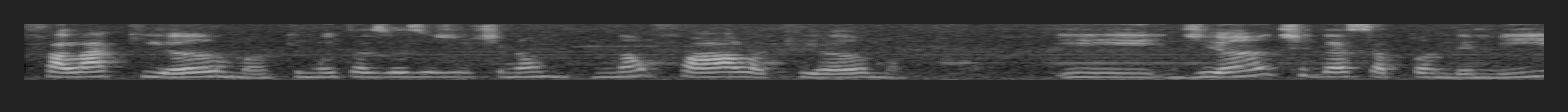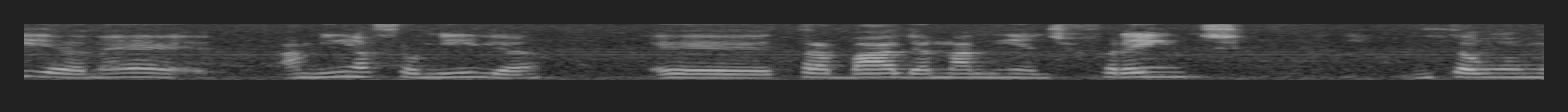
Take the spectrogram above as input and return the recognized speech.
falar que ama, que muitas vezes a gente não, não fala que ama. E diante dessa pandemia, né, a minha família é, trabalha na linha de frente, então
